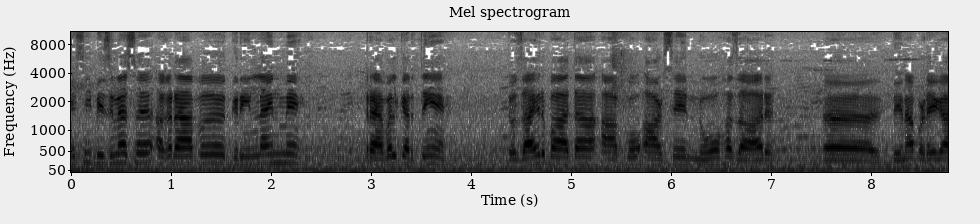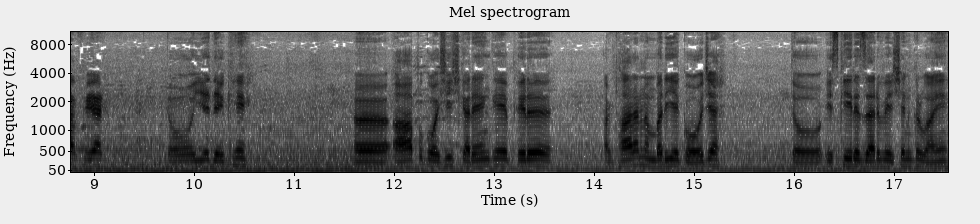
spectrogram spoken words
ऐसी बिज़नेस अगर आप ग्रीन लाइन में ट्रैवल करते हैं तो ज़ाहिर बात है आपको आठ से नौ हज़ार देना पड़ेगा फेयर तो ये देखें आप कोशिश करेंगे फिर 18 नंबर ये कोच है। तो इसकी रिज़र्वेशन करवाएँ।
